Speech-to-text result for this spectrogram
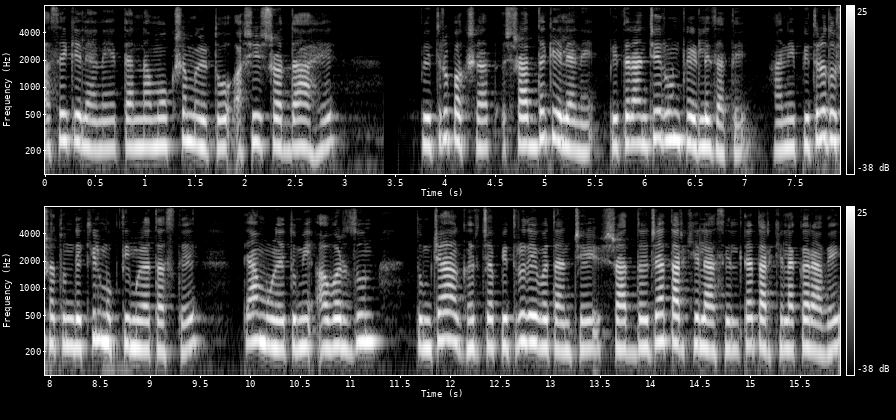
असे केल्याने त्यांना मोक्ष मिळतो अशी श्रद्धा आहे. पितृपक्षात श्राद्ध केल्याने पितरांचे ऋण फेडले जाते आणि पितृदोषातून देखील मुक्ती मिळत असते. त्यामुळे तुम्ही आवर्जून तुमच्या घरच्या पितृदेवतांचे श्राद्ध ज्या तारखेला असेल त्या तारखेला करावे.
